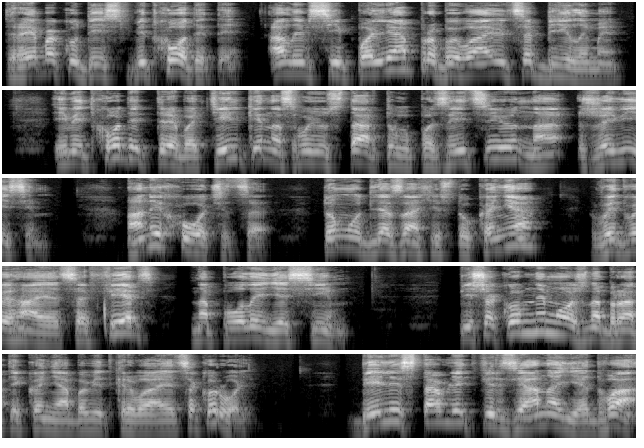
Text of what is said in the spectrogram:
треба кудись відходити, але всі поля пробиваються білими. І відходить треба тільки на свою стартову позицію на G8. А не хочеться. Тому для захисту коня видвигається ферзь на поле Е7. Пішаком не можна брати коня, бо відкривається король. Білі ставлять ферзя на Е2.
